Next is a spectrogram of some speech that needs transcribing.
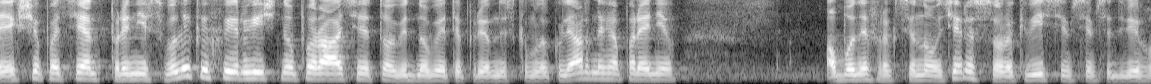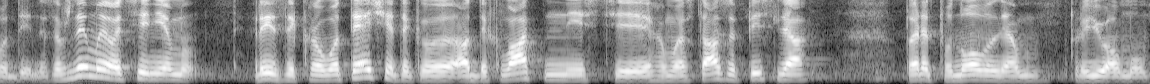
Якщо пацієнт приніс велику хірургічну операцію, то відновити прийом низькомолекулярних гепаринів або нефракціонований через 48-72 години. Завжди ми оцінюємо ризик кровотечі, таку адекватність гемостазу після перед поновленням прийому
